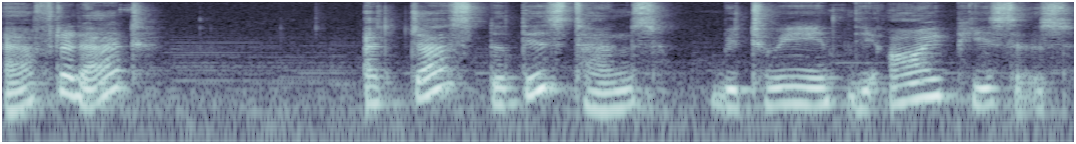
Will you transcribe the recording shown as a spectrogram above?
After that, adjust the distance between the eyepieces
